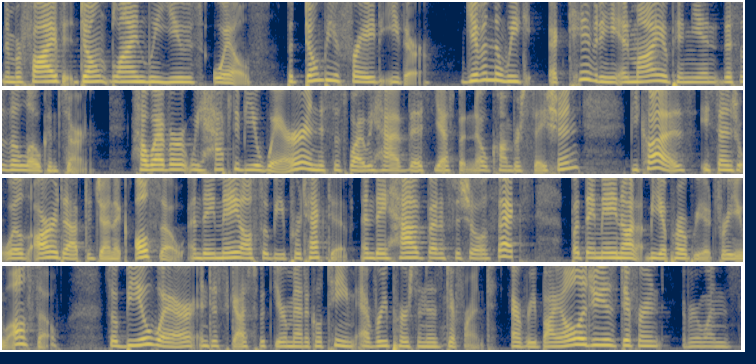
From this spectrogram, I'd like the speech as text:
Number five, don't blindly use oils, but don't be afraid either. Given the weak activity, in my opinion, this is a low concern. However, we have to be aware, and this is why we have this yes but no conversation, because essential oils are adaptogenic also, and they may also be protective, and they have beneficial effects, but they may not be appropriate for you also. So be aware and discuss with your medical team. Every person is different, every biology is different, everyone's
